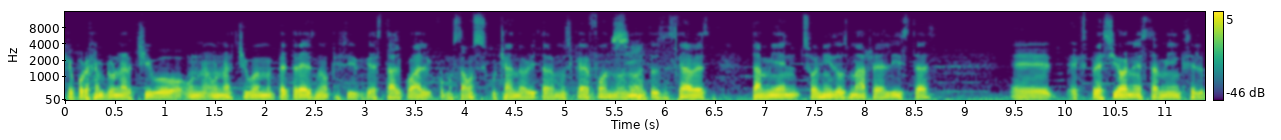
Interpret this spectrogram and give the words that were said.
que por ejemplo un archivo un, un archivo MP3 no que, sí, que es tal cual como estamos escuchando ahorita la música de fondo Sí. no entonces cada vez también sonidos más realistas eh, expresiones también que se, le,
